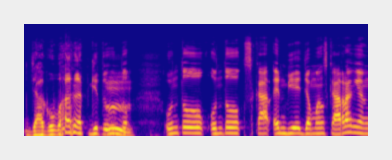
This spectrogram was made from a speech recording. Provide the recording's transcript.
jago banget gitu untuk untuk untuk sekar NBA zaman sekarang yang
